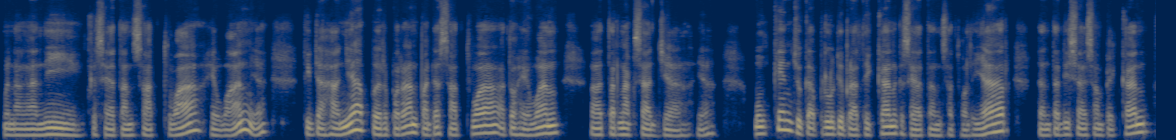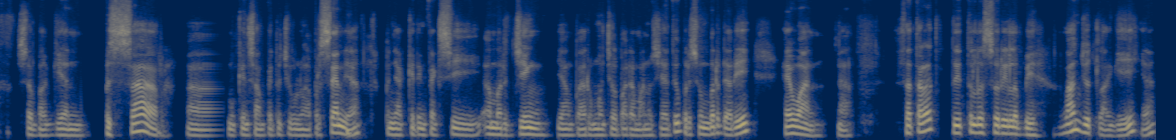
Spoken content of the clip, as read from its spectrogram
menangani kesehatan satwa hewan ya tidak hanya berperan pada satwa atau hewan uh, ternak saja ya. Mungkin juga perlu diperhatikan kesehatan satwa liar dan tadi saya sampaikan sebagian besar uh, mungkin sampai 75% ya penyakit infeksi emerging yang baru muncul pada manusia itu bersumber dari hewan. Nah, setelah ditelusuri lebih lanjut lagi ya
